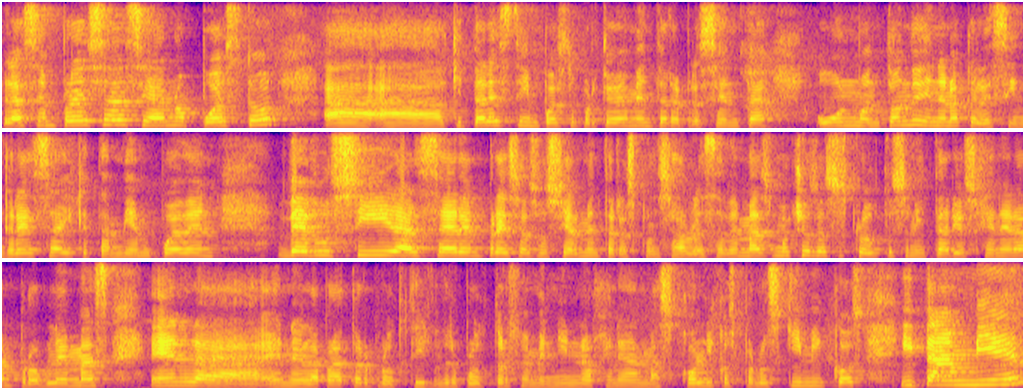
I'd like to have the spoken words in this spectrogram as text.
Las empresas se han opuesto a, a, quitar este impuesto porque obviamente representa un montón de dinero que les ingresa y que también pueden deducir al ser empresas socialmente responsables. Además, muchos de esos productos sanitarios generan problemas en, la, en el aparato reproductor femenino, generan más cólicos por los químicos y también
